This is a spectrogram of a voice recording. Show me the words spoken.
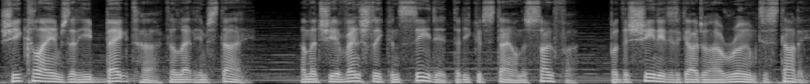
She claims that he begged her to let him stay and that she eventually conceded that he could stay on the sofa, but that she needed to go to her room to study.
